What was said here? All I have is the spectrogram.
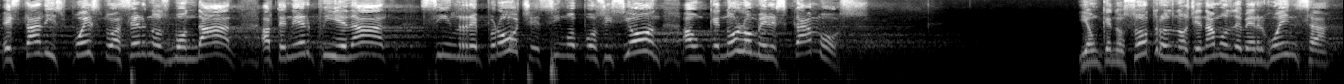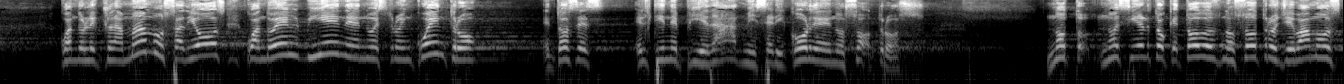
está dispuesto a hacernos bondad, a tener piedad, sin reproche, sin oposición, aunque no lo merezcamos. Y aunque nosotros nos llenamos de vergüenza, cuando le clamamos a Dios, cuando Él viene en nuestro encuentro, entonces Él tiene piedad, misericordia de nosotros. No, no, es cierto que todos nosotros llevamos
